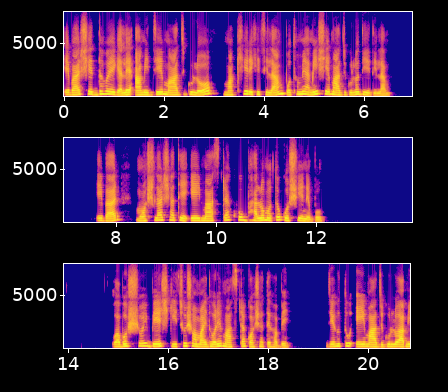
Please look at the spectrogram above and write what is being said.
এবার সেদ্ধ হয়ে গেলে আমি যে মাছগুলো মাখিয়ে রেখেছিলাম, প্রথমে আমি সে মাছগুলো দিয়ে দিলাম। এবার মশলার সাথে এই মাছটা খুব ভালো মতো কষিয়ে নেব। অবশ্যই বেশ কিছু সময় ধরে মাছটা কষাতে হবে। যেহেতু এই মাছগুলো আমি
